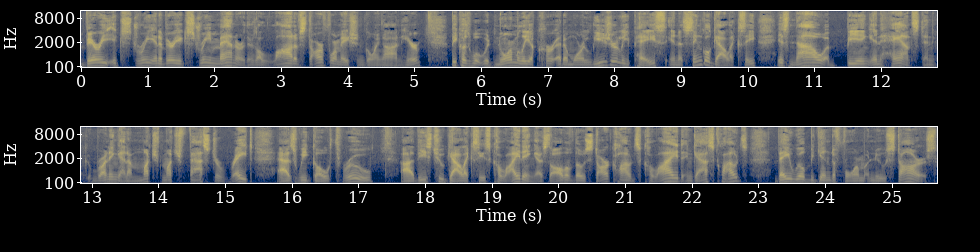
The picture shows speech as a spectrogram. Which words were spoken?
very extreme in a very extreme manner. There's a lot of star formation going on here because what would normally occur at a more leisurely pace in a single galaxy is now being enhanced and running at a much much faster rate as we go through uh, these two galaxies colliding as all of those star clouds collide and gas clouds they will begin to form new stars.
